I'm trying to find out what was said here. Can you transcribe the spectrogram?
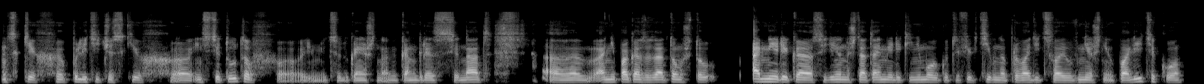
американских политических э, институтов, э, имеется в виду, конечно, Конгресс, Сенат, э, они показывают о том, что Америка, Соединенные Штаты Америки не могут эффективно проводить свою внешнюю политику,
